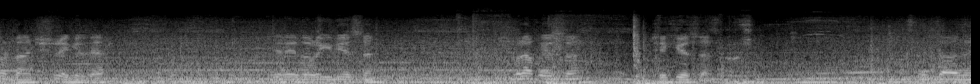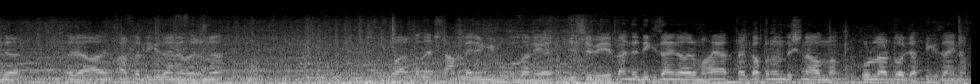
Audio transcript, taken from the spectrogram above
Buradan şu şekilde ileriye doğru gidiyorsun. Bırakıyorsun, çekiyorsun. Bu tarzıyla böyle arka dikiz aynalarını bu arkadaş tam benim gibi kullanıyor DCB'yi. Ben de dikiz aynalarımı hayatta kapının dışına almam. Buralarda olacak dikiz aynamız.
